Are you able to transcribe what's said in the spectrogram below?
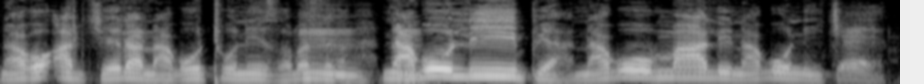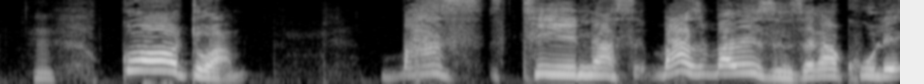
nako Algeria nako Tunisia bese nako Libya nako Mali nako Niger. Kodwa bas thina si- bazi babezinze kakhulu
